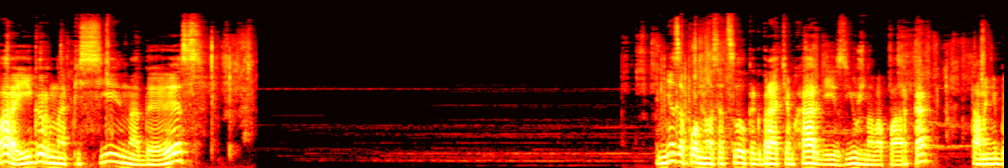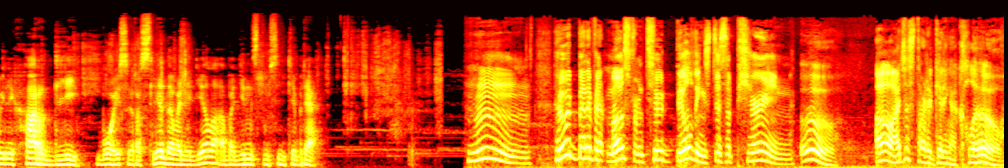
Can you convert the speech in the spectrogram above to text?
пара игр на PC, на DS. Мне запомнилась отсылка к братьям Харди из Южного парка. Там они были Хардли Бойс и расследовали дело об 11 сентября. Hmm. Who would benefit most from two buildings disappearing? Ooh. Oh, I just started getting a clue.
